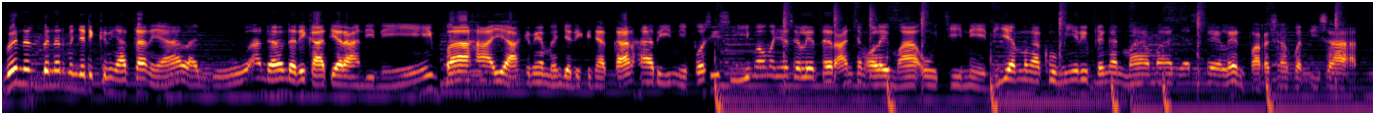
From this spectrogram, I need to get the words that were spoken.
benar-benar menjadi kenyataan ya. Lagu andalan dari Kak Tiara Andini bahaya akhirnya menjadi kenyataan hari ini. Posisi mamanya Selen terancam oleh Mauci nih dia mengaku mirip dengan mamanya Selen para sahabat di saat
